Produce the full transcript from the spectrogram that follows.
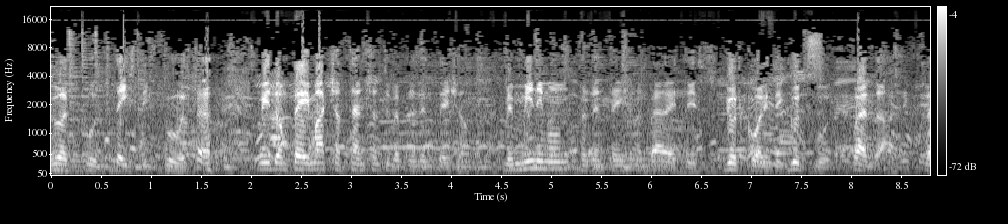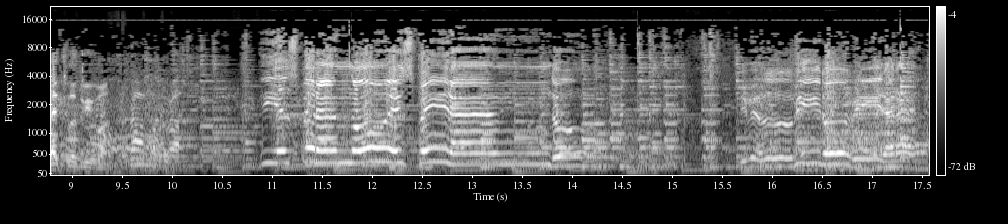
good food, tasty food. we don't pay much attention to the presentation. The minimum presentation and varieties, good quality, good food. Well done. That's what we want. Y esperando, esperando. Me olvidará.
